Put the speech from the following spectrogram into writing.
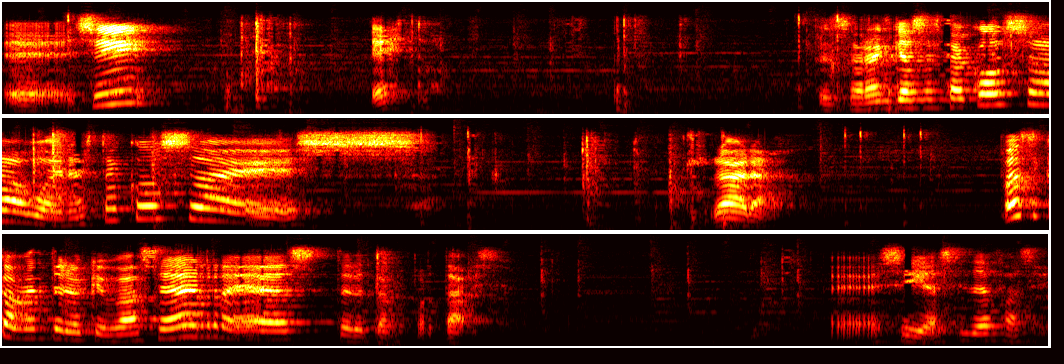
Eh, sí, esto. Pensarán que hace esta cosa. Bueno, esta cosa es rara. Básicamente lo que va a hacer es teletransportarse. Eh, sí, así de fácil.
